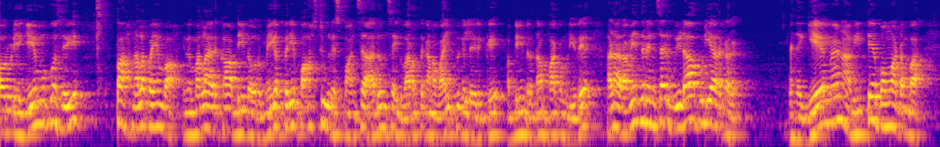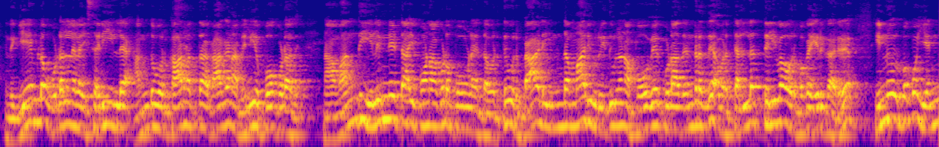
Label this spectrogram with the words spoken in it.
அவருடைய கேமுக்கும் சரி பா நல்ல பையன்பா இந்த மாதிரிலாம் இருக்கா அப்படின்ற ஒரு மிகப்பெரிய பாசிட்டிவ் ரெஸ்பான்ஸ் அருண் சைடு வரதுக்கான வாய்ப்புகள் இருக்கு அப்படின்றதான் பார்க்க முடியுது. ஆனா ரவீந்திரன் சார் விடாப்புடியா இருக்காரு. இந்த கேமை நான் விட்டே போக மாட்டேன்பா இந்த கேம்ல உடல்நிலை சரியில்லை. அந்த ஒரு காரணத்துக்காக நான் வெளியே போகக்கூடாது. நான் வந்து எலிமினேட் ஆகி போனா கூட போகணே தவிர்த்து ஒரு பேடு இந்த மாதிரி ஒரு இதுல நான் போகவே கூடாதுன்றது அவர் தெல்ல தெளிவா ஒரு பக்கம் இருக்காரு. இன்னொரு பக்கம் என்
